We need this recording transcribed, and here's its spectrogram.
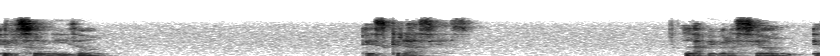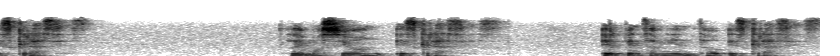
El sonido es gracias. La vibración es gracias. La emoción es gracias. El pensamiento es gracias.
